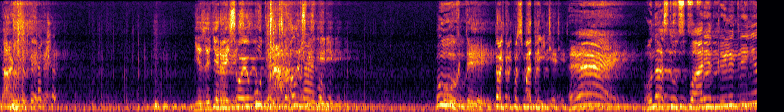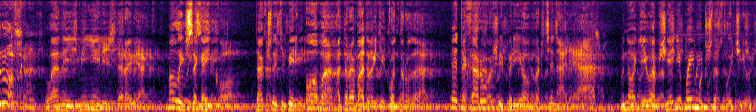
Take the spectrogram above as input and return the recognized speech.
Так Пепе. Не задирай свою будку, сволочь дери. Ух ты, только посмотрите. Эй, у нас тут спарринг или тренировка? Планы изменились, здоровяк. Малыш Сагайко. Так что теперь оба отрабатывайте контрудар. Это хороший прием в арсенале, а? Многие вообще не поймут, что случилось.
